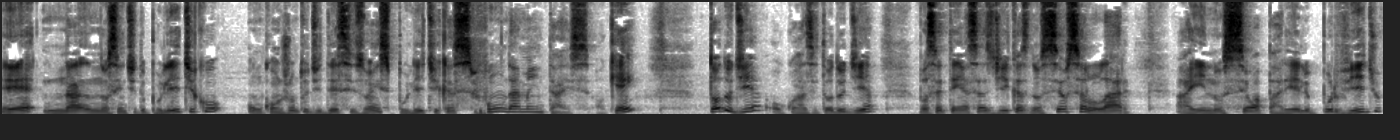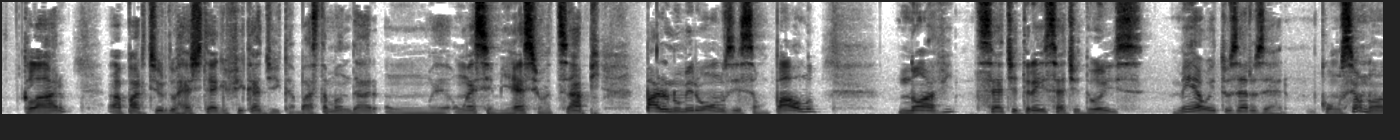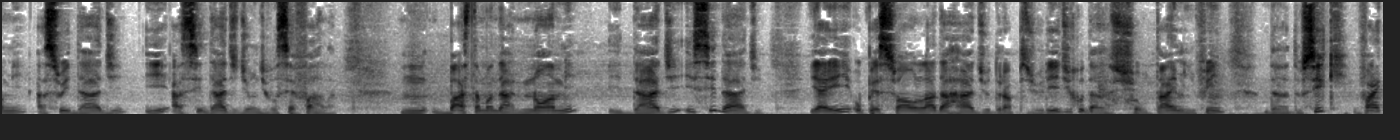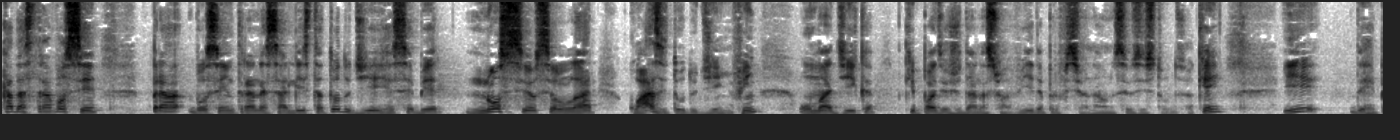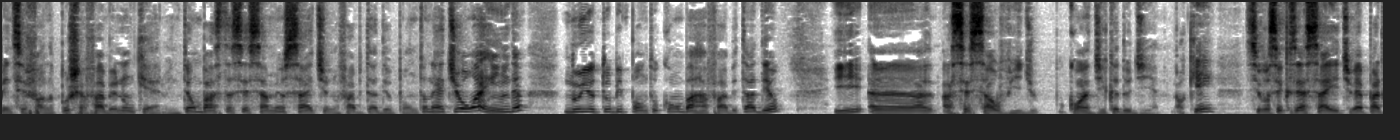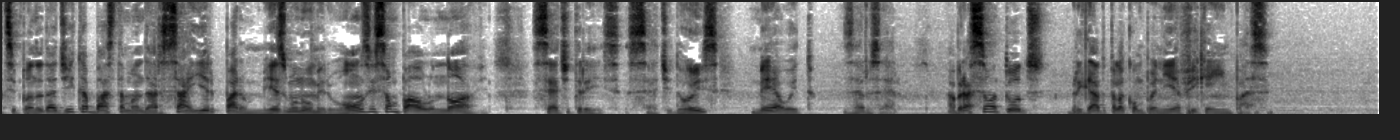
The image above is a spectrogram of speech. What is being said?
é, na, no sentido político, um conjunto de decisões políticas fundamentais, ok? Todo dia, ou quase todo dia, você tem essas dicas no seu celular aí no seu aparelho por vídeo, claro, a partir do hashtag Fica a Dica. Basta mandar um, um SMS, um WhatsApp, para o número 11 São Paulo, 97372 6800, com o seu nome, a sua idade e a cidade de onde você fala. Hum, basta mandar nome, idade e cidade. E aí o pessoal lá da rádio Drops Jurídico, da Showtime, enfim, da, do SIC, vai cadastrar você para você entrar nessa lista todo dia e receber no seu celular, quase todo dia, enfim, uma dica que pode ajudar na sua vida profissional, nos seus estudos, ok? E de repente você fala, puxa, Fábio, eu não quero. Então basta acessar meu site no fabtadeu.net ou ainda no youtube.com/fabtadeu e uh, acessar o vídeo com a dica do dia, ok? Se você quiser sair e estiver participando da dica, basta mandar sair para o mesmo número, 11 São Paulo 9 7372 6800. Abração a todos, obrigado pela companhia, fiquem em paz.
